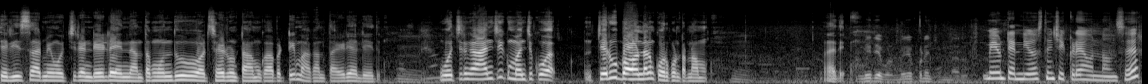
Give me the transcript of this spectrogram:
తెలియదు సార్ మేము వచ్చి రెండేళ్ళు అయింది అంతకుముందు అటు సైడ్ ఉంటాము కాబట్టి మాకు అంత ఐడియా లేదు. వచ్చిన కాంచి మంచి కో- చెరువు బాగుండాలని కోరుకుంటున్నాము. అది. మేము టెన్ ఇయర్స్ నుంచి ఇక్కడే ఉన్నాం సార్.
